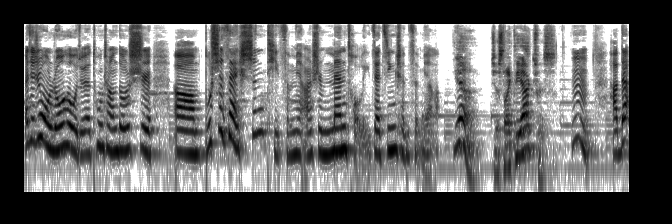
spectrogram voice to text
而且这种融合，我觉得通常都是，呃，不是在身体层面，而是 mentally 在精神层面了。Yeah, just like the actress. 嗯好的，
